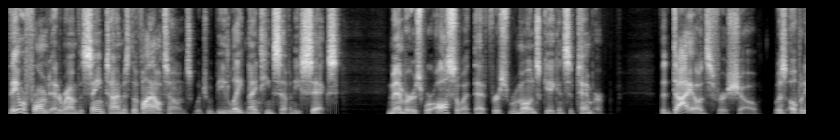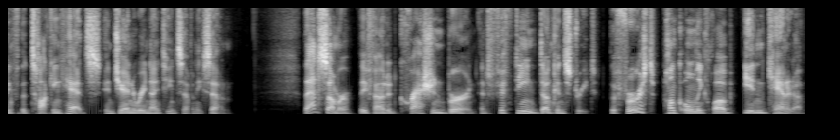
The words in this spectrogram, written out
They were formed at around the same time as the Viletones, which would be late 1976. Members were also at that first Ramones gig in September. The Diodes' first show was opening for the Talking Heads in January 1977. That summer, they founded Crash and Burn at 15 Duncan Street, the first punk only club in Canada.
